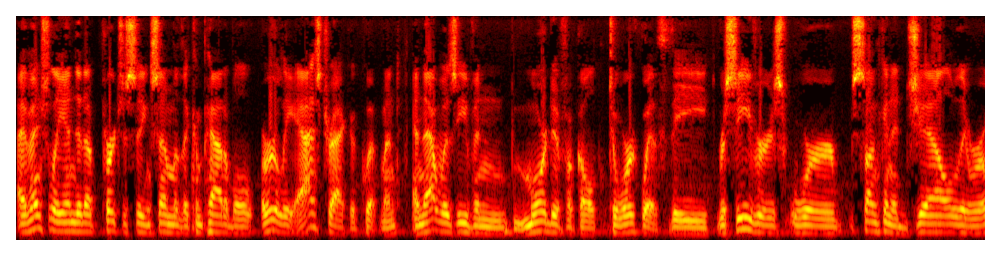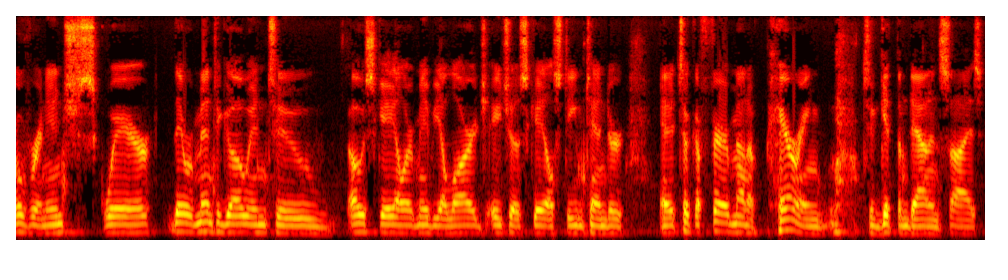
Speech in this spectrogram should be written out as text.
I eventually ended up purchasing some of the compatible early Astrac equipment, and that was even more difficult to work with. The receivers were sunk in a gel, they were over an inch square. They were meant to go into O scale or maybe a large HO scale steam tender, and it took a fair amount of paring to get them down in size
